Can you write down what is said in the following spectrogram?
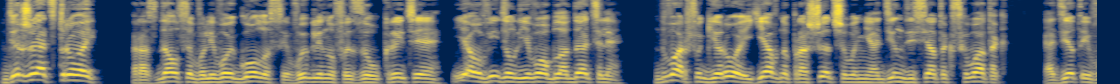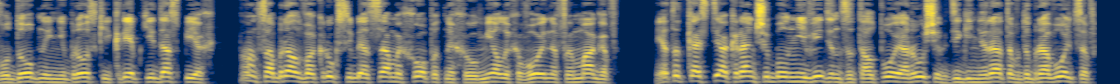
«Держать строй!» Раздался волевой голос, и, выглянув из-за укрытия, я увидел его обладателя. Дварфа-героя, явно прошедшего не один десяток схваток, одетый в удобный, неброский, крепкий доспех. Он собрал вокруг себя самых опытных и умелых воинов и магов, этот костяк раньше был не виден за толпой орущих дегенератов-добровольцев,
